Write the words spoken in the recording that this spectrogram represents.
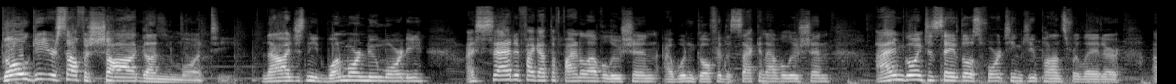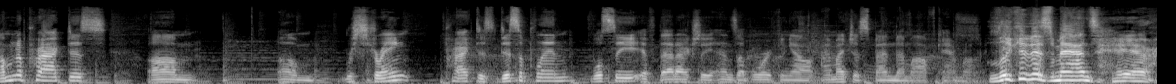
Go get yourself a Shogun Morty. Now I just need one more new Morty. I said if I got the final evolution, I wouldn't go for the second evolution. I'm going to save those 14 coupons for later. I'm going to practice um, um, restraint, practice discipline. We'll see if that actually ends up working out. I might just spend them off camera. Look at this man's hair.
